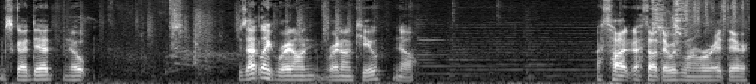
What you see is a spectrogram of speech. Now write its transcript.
This guy dead? Nope. Is that like right on right on cue? No. I thought I thought there was one right there.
